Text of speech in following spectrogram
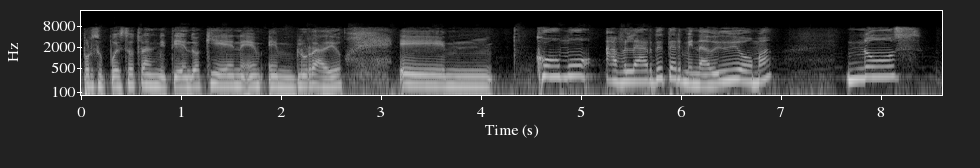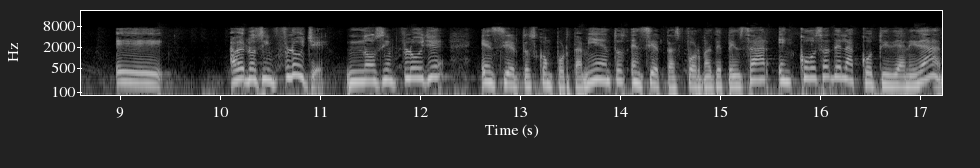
por supuesto, transmitiendo aquí en, Blue Radio, em, cómo hablar determinado idioma nos, eh, a ver, nos influye nos influye en ciertos comportamientos, en ciertas formas de pensar, en cosas de la cotidianidad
